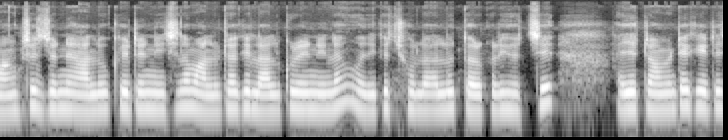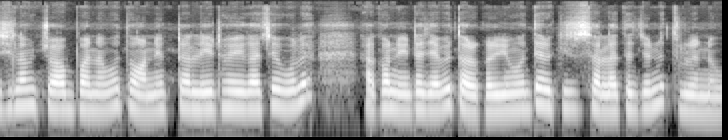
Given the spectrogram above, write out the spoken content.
মাংসের জন্য আলু কেটে নিয়েছিলাম, আলুটাকে লাল করে নিলাম। ওদিকে ছোলা আলুর তরকারি হচ্ছে। আর যে টমেটো কেটেছিলাম, চপ বানাবো তো অনেকটা লেট হয়ে গেছে বলে এখন এটা যাবে তরকারির মধ্যে আর কিছু সালাতের জন্য তুলে নেব।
